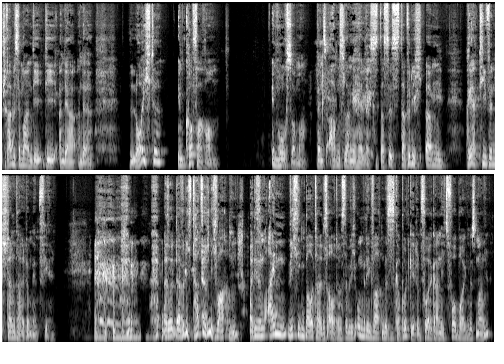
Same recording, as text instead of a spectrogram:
schreibe es immer an die, die an der an der Leuchte im Kofferraum im Hochsommer, wenn es abends lange hell ist. Das ist, da würde ich ähm, reaktive Instandhaltung empfehlen. also da würde ich tatsächlich warten. Bei diesem einen wichtigen Bauteil des Autos, da würde ich unbedingt warten, bis es kaputt geht und vorher gar nichts Vorbeugendes machen.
